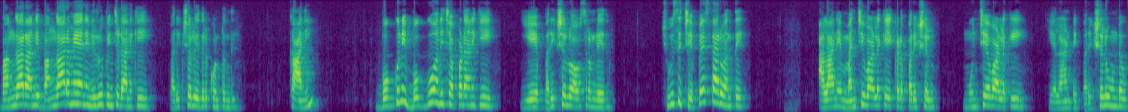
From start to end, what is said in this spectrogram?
బంగారాన్ని బంగారమే అని నిరూపించడానికి పరీక్షలు ఎదుర్కొంటుంది. కానీ బొగ్గుని బొగ్గు అని చెప్పడానికి ఏ పరీక్షలు అవసరం లేదు. చూసి చెప్పేస్తారు అంతే. అలానే మంచి వాళ్ళకే ఇక్కడ పరీక్షలు. ముంచే వాళ్ళకి ఎలాంటి పరీక్షలు ఉండవు.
